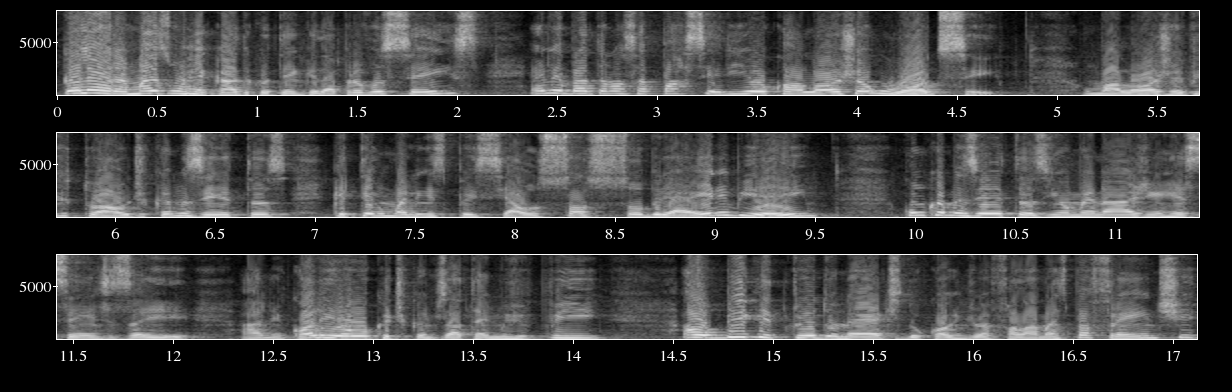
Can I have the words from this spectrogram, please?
Galera, mais um recado que eu tenho que dar para vocês é lembrar da nossa parceria com a loja Wodsey, uma loja virtual de camisetas que tem uma linha especial só sobre a NBA, com camisetas em homenagem recentes aí a Nicole Jokic, candidata a MVP, ao Big Tree do Net, do qual a gente vai falar mais para frente,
